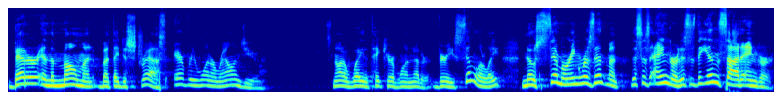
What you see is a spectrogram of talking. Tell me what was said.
better in the moment, but they distress everyone around you. It's not a way to take care of one another. Very similarly, no simmering resentment. This is anger. This is the inside anger.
